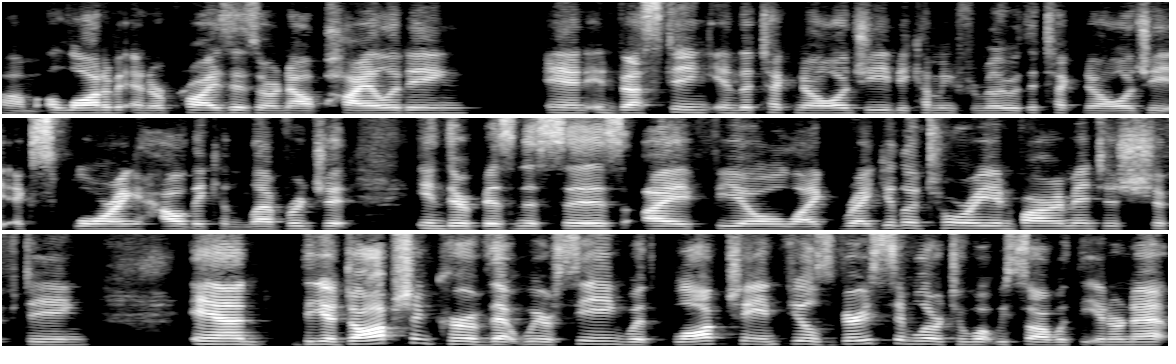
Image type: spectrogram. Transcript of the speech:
Um, a lot of enterprises are now piloting and investing in the technology, becoming familiar with the technology, exploring how they can leverage it in their businesses. I feel like regulatory environment is shifting. And the adoption curve that we're seeing with blockchain feels very similar to what we saw with the internet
